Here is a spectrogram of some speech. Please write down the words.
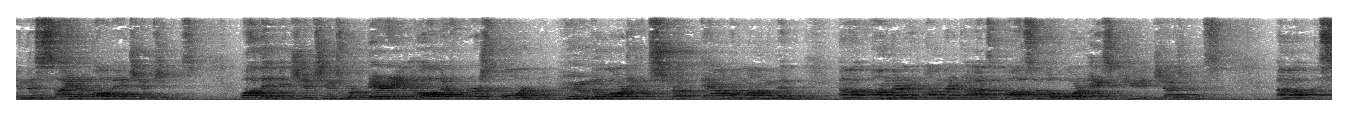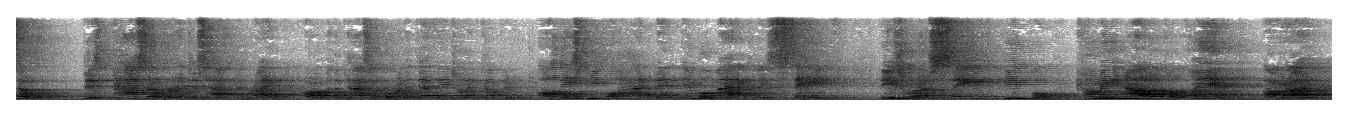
in the sight of all the Egyptians, while the Egyptians were burying all their firstborn, whom the Lord had struck down among them uh, on, their, on their gods. And also the Lord executed judgments. Uh, so this Passover had just happened, right? Or the Passover where the death angel had come through. All these people had been emblematically saved. These were a saved people coming out of the land. All right?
